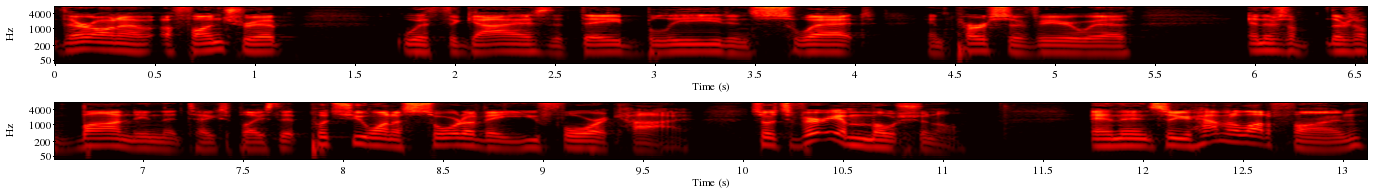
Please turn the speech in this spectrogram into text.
They're on a, a fun trip with the guys that they bleed and sweat and persevere with. And there's a there's a bonding that takes place that puts you on a sort of a euphoric high. So it's very emotional. And then so you're having a lot of fun,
